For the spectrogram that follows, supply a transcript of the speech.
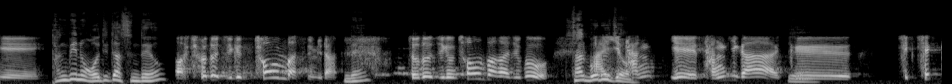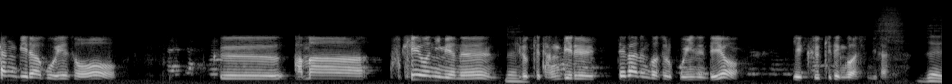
예. 당비는 어디다 쓴대요? 아, 저도 지금 처음 봤습니다. 네. 저도 지금 처음 봐가지고. 잘 모르죠? 아, 당, 예, 당기가 예. 그, 직책 당비라고 해서 그 아마 국회의원이면은 네. 이렇게 당비를 떼가는 것으로 보이는데요. 예, 그렇게 된 것 같습니다. 네,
